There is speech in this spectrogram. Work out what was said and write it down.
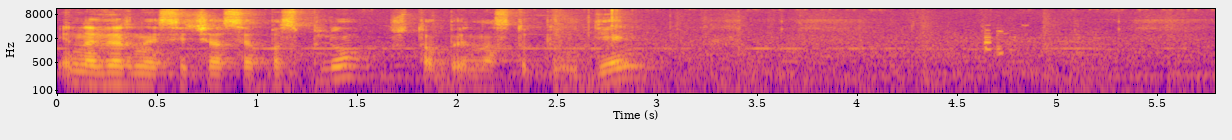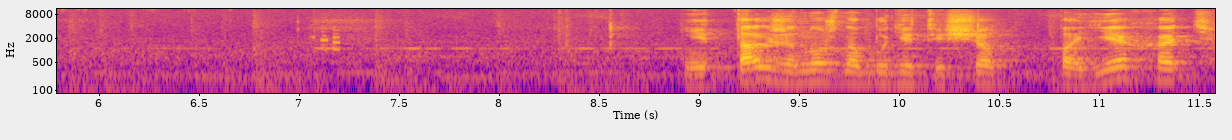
И, наверное, сейчас я посплю, чтобы наступил день. И также нужно будет еще поехать,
